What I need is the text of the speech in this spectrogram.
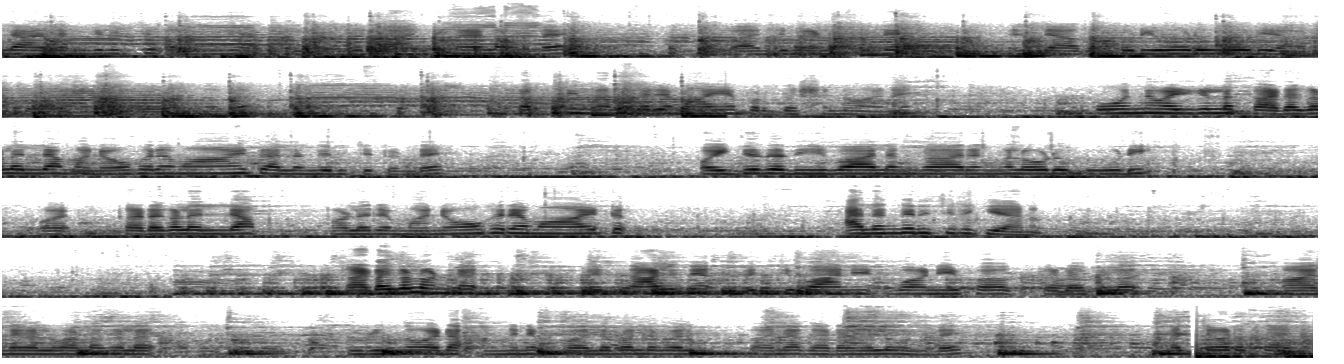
വീടുകളെല്ലാം അലങ്കരിച്ച് ഭംഗിയാക്കിയിട്ടുണ്ട്. ബാൻഡ് മേളമുണ്ട് ബാൻഡ് മേളത്തിന്റെ എല്ലാ അകപ്പൊടിയോടുകൂടിയാണ് പ്രദർശനം പോകുന്നത്. ഭക്തി നിർഭരമായ പ്രദർശനമാണ്. പോകുന്ന വഴികളിലെ കടകളെല്ലാം മനോഹരമായിട്ട് അലങ്കരിച്ചിട്ടുണ്ട്. വൈദ്യുത ദീപാലങ്കാരങ്ങളോട് കൂടി കടകളെല്ലാം വളരെ മനോഹരമായിട്ട് അലങ്കരിച്ചിരിക്കുകയാണ്. കടകളുണ്ട്. പെരുന്നാളിന് വെറ്റുപാനി വാണിഭ കടകൾ ആനകൾ വളകൾ ഉഴുന്നുവട അങ്ങനെ പല പല പല പല കടകളും ഉണ്ട് കച്ചവടക്കാർ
